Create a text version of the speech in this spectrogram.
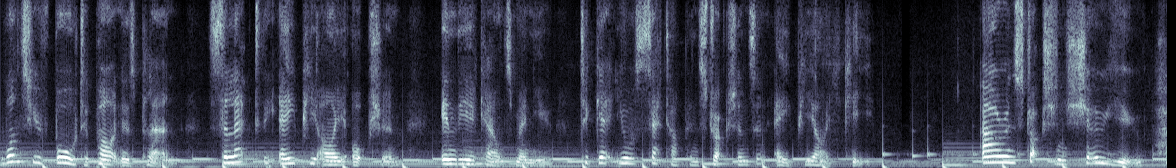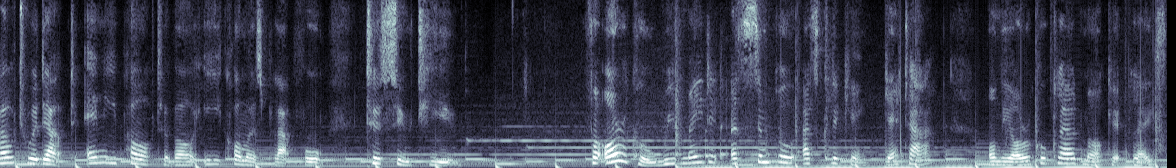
Once you've bought a partner's plan, select the API option in the Accounts menu to get your setup instructions and API key. Our instructions show you how to adapt any part of our e commerce platform to suit you. For Oracle, we've made it as simple as clicking Get App on the Oracle Cloud Marketplace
